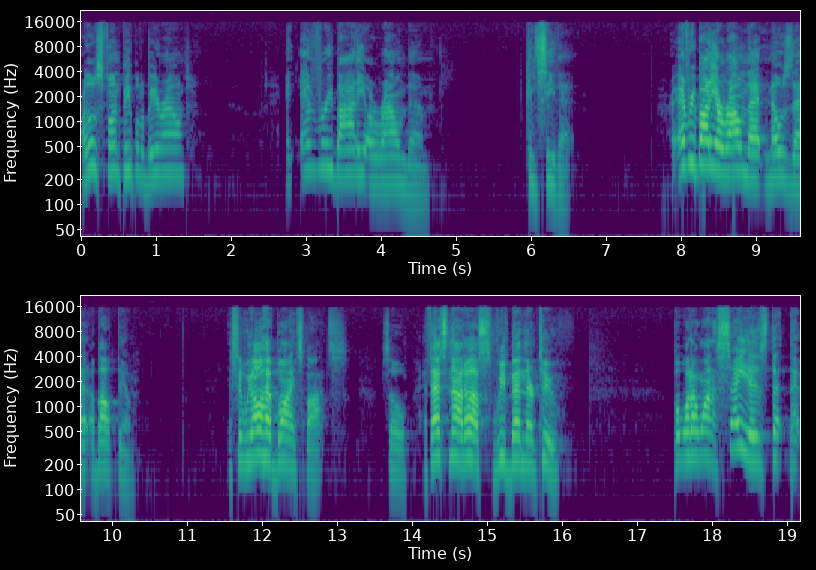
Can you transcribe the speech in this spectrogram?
Are those fun people to be around? And everybody around them can see that. Everybody around that knows that about them. And so we all have blind spots. So if that's not us, we've been there too. But what I want to say is that that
